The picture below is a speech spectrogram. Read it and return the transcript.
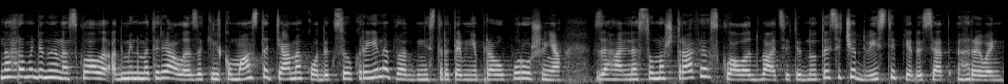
На громадянина склали адмінматеріали за кількома статтями Кодексу України про адміністративні правопорушення. Загальна сума штрафів склала 21 тисячу 250 гривень.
